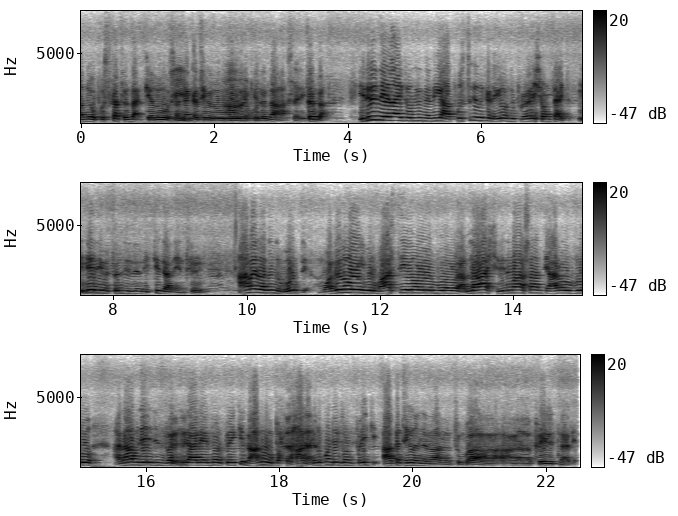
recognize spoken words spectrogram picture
ಒಂದು ಪುಸ್ತಕ ತಂದ ಕೆಲವು ಸಣ್ಣ ಕಥೆಗಳು ಎಂಬುದನ್ನ. ತಂದ. ಇದರಿಂದ ಏನಾಯ್ತು ಅಂದ್ರೆ ನನಗೆ ಆ ಪುಸ್ತಕದ ಕಡೆಗೆ ಒಂದು ಪ್ರವೇಶ ಉಂಟಾಯ್ತು. ಇದೇ ನೀವು ತಂದಿದ್ದೇನೆ ಇಟ್ಟಿದ್ದಾನೆ ಅಂತ ಹೇಳಿ. ಆಮೇಲೆ ಅದನ್ನು ಓದಿದೆ. ಮೊದಲು ಇವರು ಮಾಸ್ತಿಯವರು ಅಲ್ಲ ಶ್ರೀನಿವಾಸ ಅಂತ ಯಾರೋ ಒಬ್ರು ಅನಾಮಧೇಯದಿಂದ ಬರೆದಿದ್ದಾರೆ ಎನ್ನುವ ಪೈಕಿ ನಾನು ಒಬ್ಬ. ಹಾಗೆ ತಿಳ್ಕೊಂಡಿದ್ದು ಒಂದು ಪೈಕಿ. ಆ ಕಥೆಗಳನ್ನು ನಾನು ತುಂಬಾ ಪ್ರೇರಿತನಾದೆ.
